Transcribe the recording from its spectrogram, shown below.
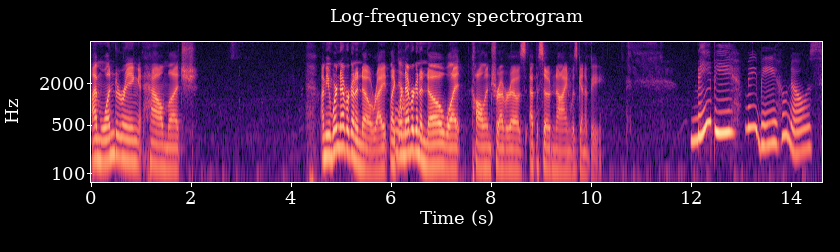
I'm wondering how much. I mean, we're never gonna know, right? Like, we're never gonna know what Colin Trevorrow's episode nine was gonna be. Maybe, maybe. Who knows?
